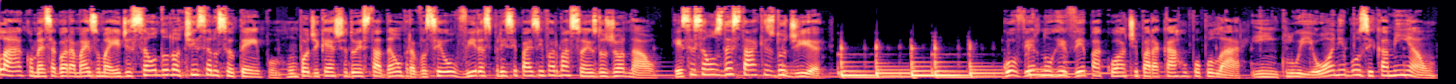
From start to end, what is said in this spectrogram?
Olá, começa agora mais uma edição do Notícia no seu Tempo, um podcast do Estadão para você ouvir as principais informações do jornal. Esses são os destaques do dia. Governo revê pacote para carro popular e inclui ônibus e caminhão.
